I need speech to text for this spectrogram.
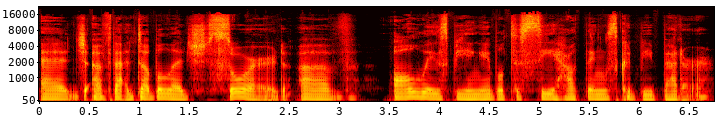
edge of that double edged sword of always being able to see how things could be better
